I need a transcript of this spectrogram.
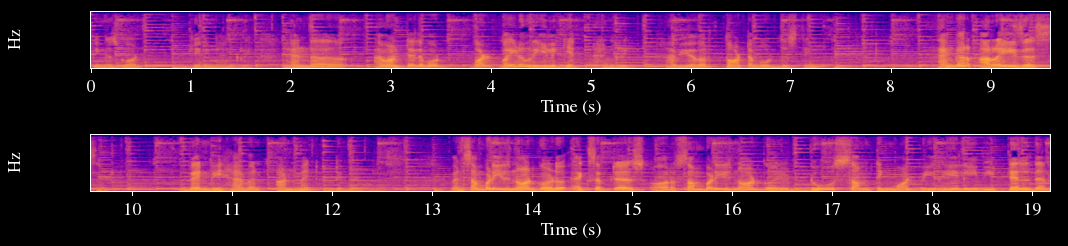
thing is got getting angry. And uh, i want to tell about what why do we really get angry? Have you ever thought about this thing? Anger arises when we have an unmet demand. When somebody is not going to accept us or somebody is not going to do something what we really we tell them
